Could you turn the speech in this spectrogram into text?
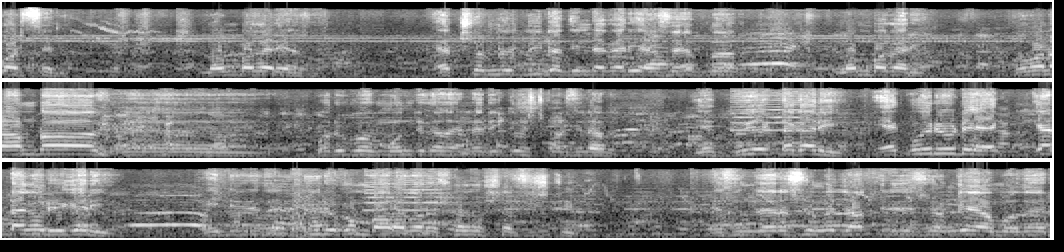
পার্সেন্ট লম্বা গাড়ি গাড়ি লম্বা গাড়ি। আমরা পরিবহন মন্ত্রীর কাছে রিকোয়েস্ট করছিলাম যে দুই একটা গাড়ি একই রুটে এক ক্যাটাগরি গাড়ি। এই দুটো দুই রকম বাড়া করে সমস্যা সৃষ্টি? প্যাসেঞ্জারের সঙ্গে, যাত্রীদের সঙ্গে আমাদের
